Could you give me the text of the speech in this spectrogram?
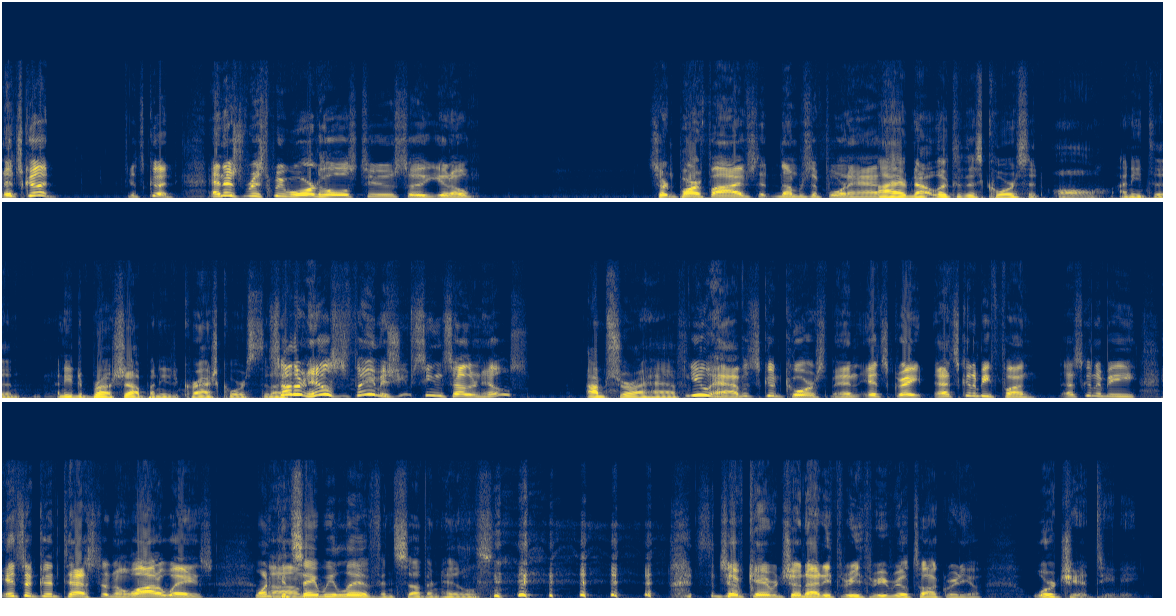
It's good. It's good, and there's risk reward holes too. So you know, certain par fives numbers at four and a half. I have not looked at this course at all. I need to. I need to brush up. I need a crash course tonight. Southern Hills is famous. You've seen Southern Hills. I'm sure I have. You have. It's a good course, man. It's great. That's going to be fun. That's going to be. It's a good test in a lot of ways. One could Um, say we live in Southern Hills. It's the Jeff Cameron Show, 93.3 Real Talk Radio, War Chant TV.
